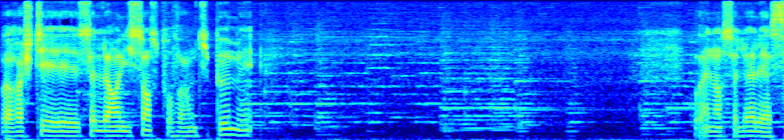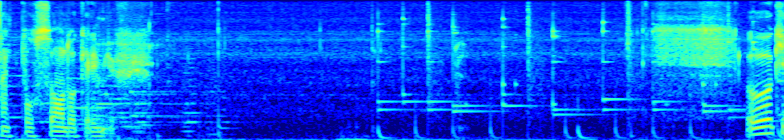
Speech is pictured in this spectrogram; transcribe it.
On va racheter celle-là en licence pour voir un petit peu, mais... Ouais, non, celle-là, elle est à 5%, donc elle est mieux. Ok,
